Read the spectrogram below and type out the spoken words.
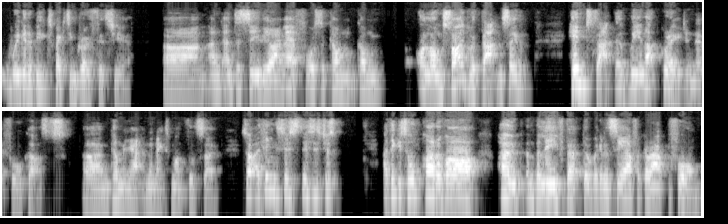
we're going to be expecting growth this year um, and and to see the IMF also come come alongside with that and say that hint that there'll be an upgrade in their forecasts um, coming out in the next month or so so I think this is this is just I think it's all part of our hope and belief that, that we're going to see Africa outperform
